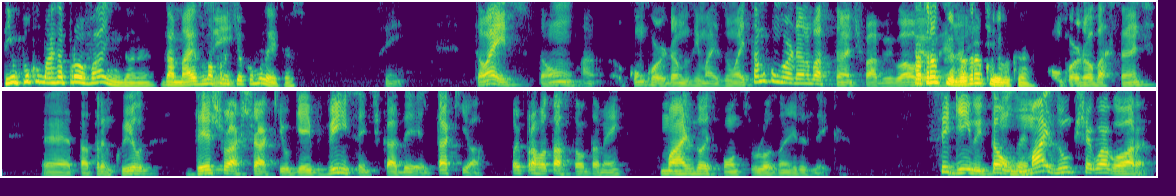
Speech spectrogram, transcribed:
tem um pouco mais a provar ainda, né? Dá mais uma Sim. franquia como o Lakers. Sim. Então é isso. Então, concordamos em mais um aí. Estamos concordando bastante, Fábio. Igual tá eu, tranquilo, tá tranquilo, cara. Concordou bastante. É, tá tranquilo. Deixa eu achar aqui o Gabe Vincent. Cadê ele? Tá aqui, ó. Foi para rotação também mais dois pontos para o Los Angeles Lakers. Seguindo, então, mais um que chegou agora.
